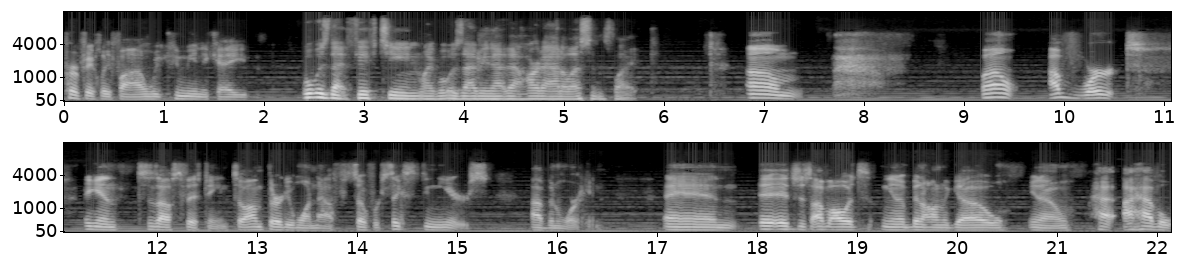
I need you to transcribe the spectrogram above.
perfectly fine. We communicate what was that 15 like what was that i mean that, that hard adolescence like Um, well, I've worked again since I was 15, so I'm 31 now. So for 16 years, I've been working, and it, it's just I've always you know been on the go. You know, ha- I have a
